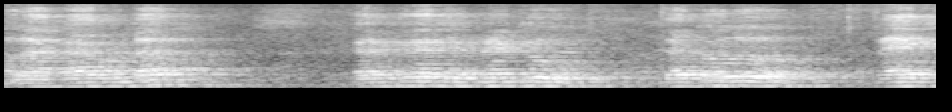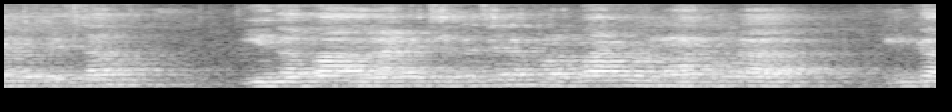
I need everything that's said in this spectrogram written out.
అలా కాకుండా కరెక్ట్గా చెప్పినట్టు గతంలో ప్రయత్నం చేస్తాం ఈ తప్ప అలాంటి చిన్న చిన్న పొరపాట్లు రాకుండా ఇంకా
